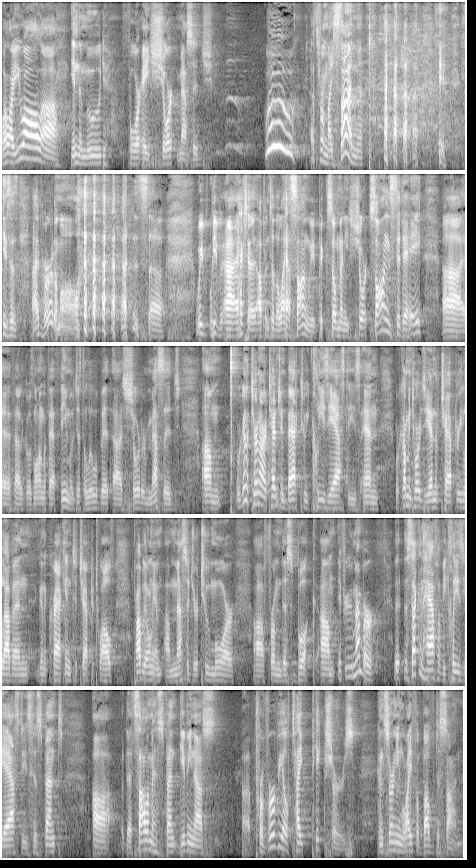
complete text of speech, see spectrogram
Well, are you all uh, in the mood for a short message? Woo! That's from my son. he, he, says, I've heard them all. so, we've, we've uh, actually, up until the last song, we had picked so many short songs today. Uh, I thought it goes along with that theme of just a little bit uh, shorter message. Um, we're going to turn our attention back to Ecclesiastes, and we're coming towards the end of chapter 11. going to crack into chapter 12. Probably only a, a message or two more uh, from this book. Um, if you remember, the, the, second half of Ecclesiastes has spent, uh, that Solomon has spent giving us uh, proverbial type pictures concerning life above the sun.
